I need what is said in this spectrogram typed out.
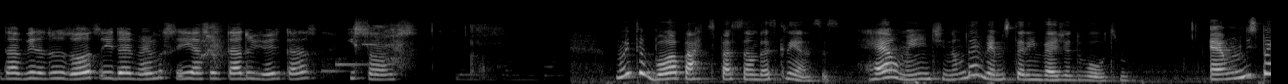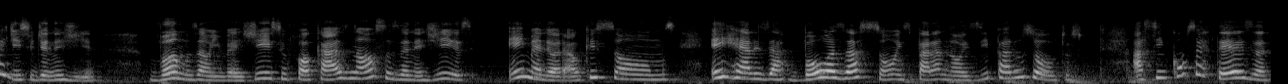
da vida dos outros e devemos se aceitar do jeito que elas que somos. Muito boa a participação das crianças. Realmente não devemos ter inveja do outro. É um desperdício de energia. Vamos, ao invés disso, focar as nossas energias em melhorar o que somos, em realizar boas ações para nós e para os outros. Assim, com certeza,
